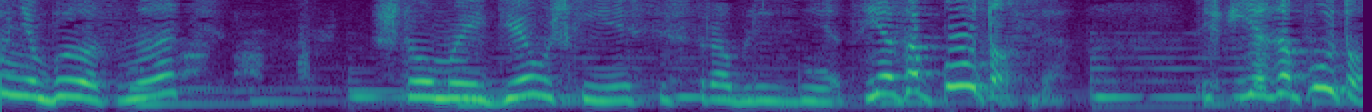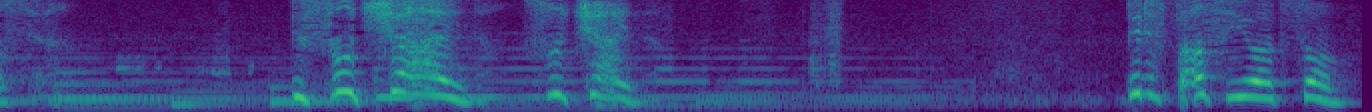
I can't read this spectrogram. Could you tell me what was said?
Откуда мне было знать, что у моей девушки есть сестра-близнец? Я запутался! Я запутался! И случайно, случайно переспал с ее отцом.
